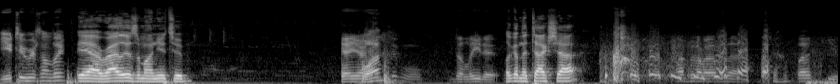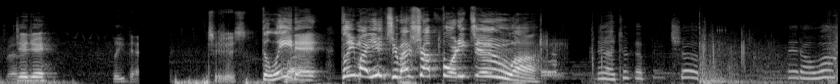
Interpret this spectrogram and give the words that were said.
YouTube or something? yeah, Riley's I'm on YouTube. Yeah, yeah. What? We'll delete it. Look in the text chat. Fuck you, bro. GG. Delete that. Jeez. Delete it. Delete my YouTube. I dropped 42. Uh, yeah, I took a picture. Made a walk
